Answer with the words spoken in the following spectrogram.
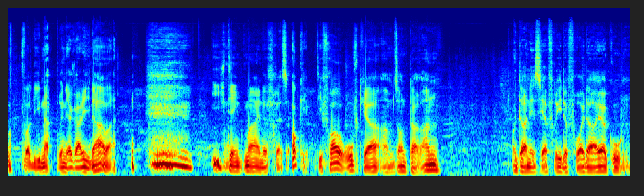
weil die Nachbarin ja gar nicht da war. Ich denke meine Fresse. Okay, die Frau ruft ja am Sonntag an und dann ist ja Friede, Freude, Eierkuchen.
